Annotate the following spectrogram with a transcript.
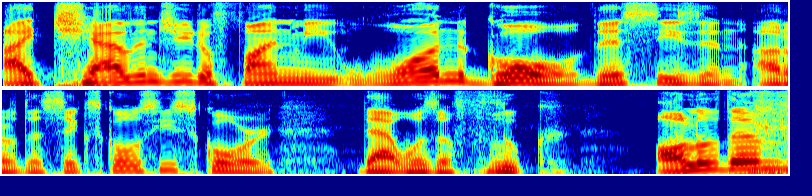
I challenge you to find me one goal this season out of the six goals he scored that was a fluke. All of them,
